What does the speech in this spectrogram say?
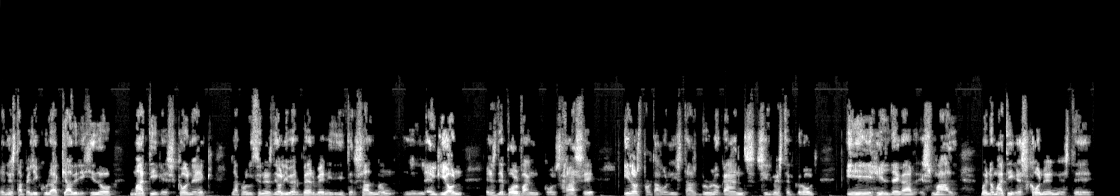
en esta película que ha dirigido Matti Skonek. La producción es de Oliver Berben y de Dieter Salman. El, guion es de Wolfgang Kolshase y los protagonistas Bruno Ganz, Sylvester Groth y Hildegard Schmal. Bueno, Matti Skonen, este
